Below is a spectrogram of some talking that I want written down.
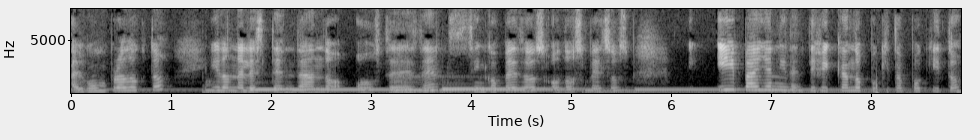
algún producto y donde le estén dando o ustedes den 5 pesos o 2 pesos y vayan identificando poquito a poquito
